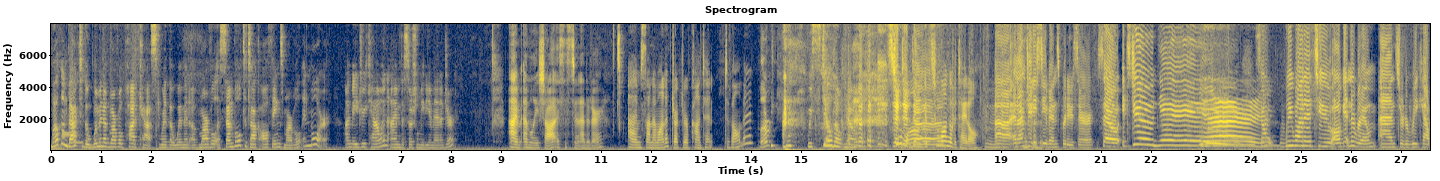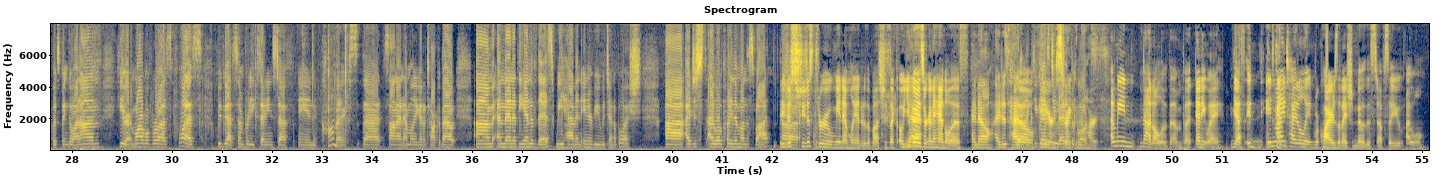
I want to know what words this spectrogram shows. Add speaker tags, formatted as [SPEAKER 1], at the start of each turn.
[SPEAKER 1] Welcome back to the Women of Marvel podcast, where the women of Marvel assemble to talk all things Marvel and more. I'm Adri Cowan. I'm the social media manager.
[SPEAKER 2] I'm Emily Shaw, assistant editor.
[SPEAKER 3] I'm Sana Amanat, director of content development.
[SPEAKER 1] We still don't know.
[SPEAKER 3] It's too long. It's too long of a title.
[SPEAKER 4] Uh, and I'm Judy Stevens, producer. So it's June, yay! So we wanted to all get in a room and sort of recap what's been going on here at Marvel for us. Plus, we've got some pretty exciting stuff in comics that Sana and Emily are going to talk about. Um, and then at the end of this, we have an interview with Jenna Busch. Uh, I just I love putting them on the spot.
[SPEAKER 3] They
[SPEAKER 4] Uh,
[SPEAKER 3] just she just threw me and Emily under the bus. She's like, "Oh, you
[SPEAKER 2] Yeah.
[SPEAKER 3] guys are gonna handle this."
[SPEAKER 2] I know. I just had
[SPEAKER 3] So-
[SPEAKER 2] like
[SPEAKER 4] You guys
[SPEAKER 2] fear
[SPEAKER 4] do edit
[SPEAKER 2] strike
[SPEAKER 4] the
[SPEAKER 2] in the heart.
[SPEAKER 3] I mean, not all of them, but anyway, yes. It, in
[SPEAKER 2] It's
[SPEAKER 3] my title, it requires that I should know this stuff. So you, I will.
